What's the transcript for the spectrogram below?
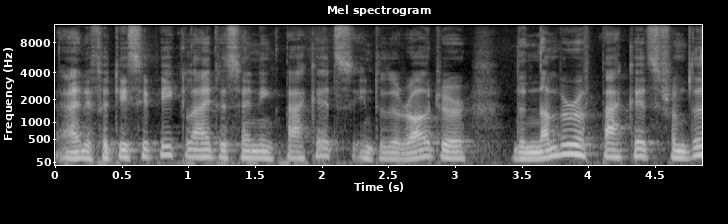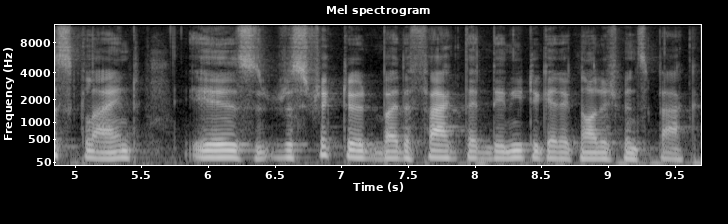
And if a TCP client is sending packets into the router, the number of packets from this client is restricted by the fact that they need to get acknowledgements back.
